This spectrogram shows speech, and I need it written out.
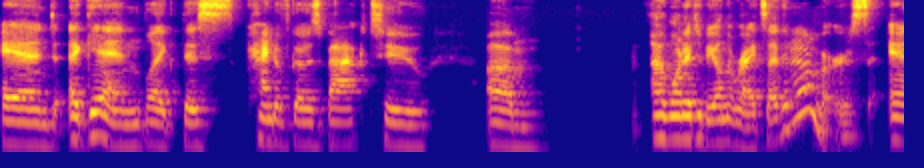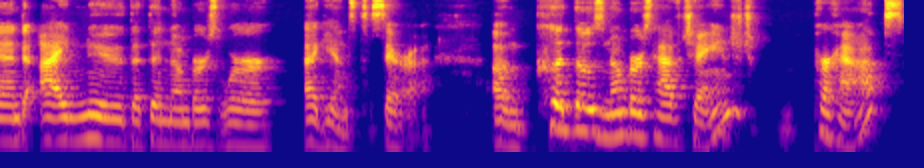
And again, like this kind of goes back to um, I wanted to be on the right side of the numbers. And I knew that the numbers were against Sarah. Um, could those numbers have changed? Perhaps.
